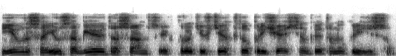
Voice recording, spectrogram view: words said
Евросоюз объявит о санкциях против тех, кто причастен к этому кризису.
